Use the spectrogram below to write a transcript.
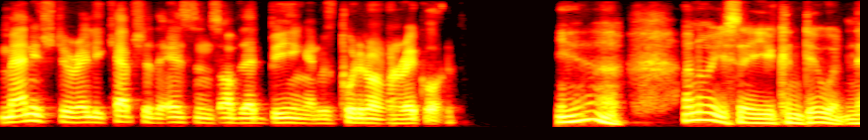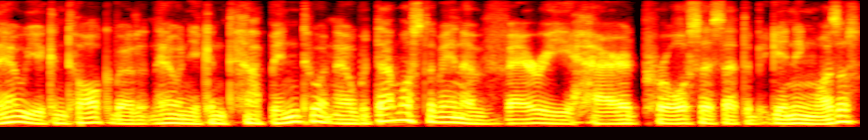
managed to really capture the essence of that being and we've put it on record. Yeah. I know you say you can do it now, you can talk about it now and you can tap into it now, but that must have been a very hard process at the beginning, was it?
